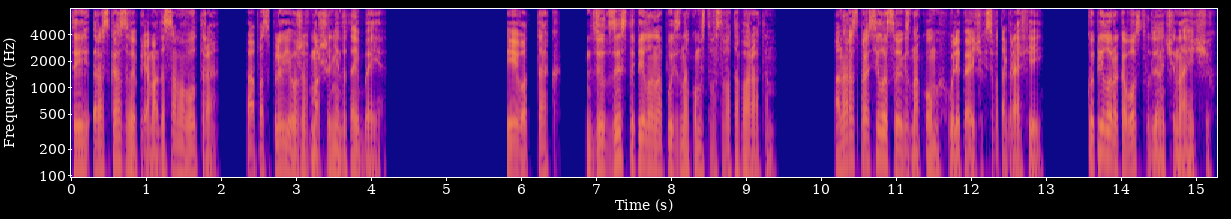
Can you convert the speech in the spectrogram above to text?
«Ты рассказывай прямо до самого утра, а посплю я уже в машине до Тайбэя». И вот так Дзюдзи ступила на путь знакомства с фотоаппаратом. Она расспросила своих знакомых, увлекающихся фотографией, купила руководство для начинающих,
